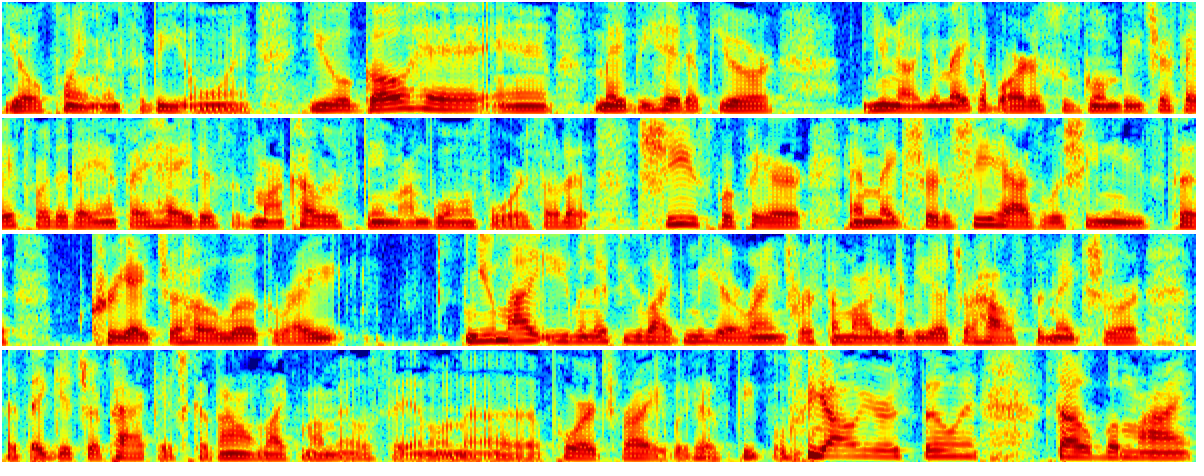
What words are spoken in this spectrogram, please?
your appointment to be on. You'll go ahead and maybe hit up your you know, your makeup artist who's going to beat your face for the day and say, hey, this is my color scheme I'm going for so that she's prepared and make sure that she has what she needs to create your whole look, right? You might even, if you like me, arrange for somebody to be at your house to make sure that they get your package because I don't like my mail sitting on the uh, porch, right? Because people be out here stealing. So, but my,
